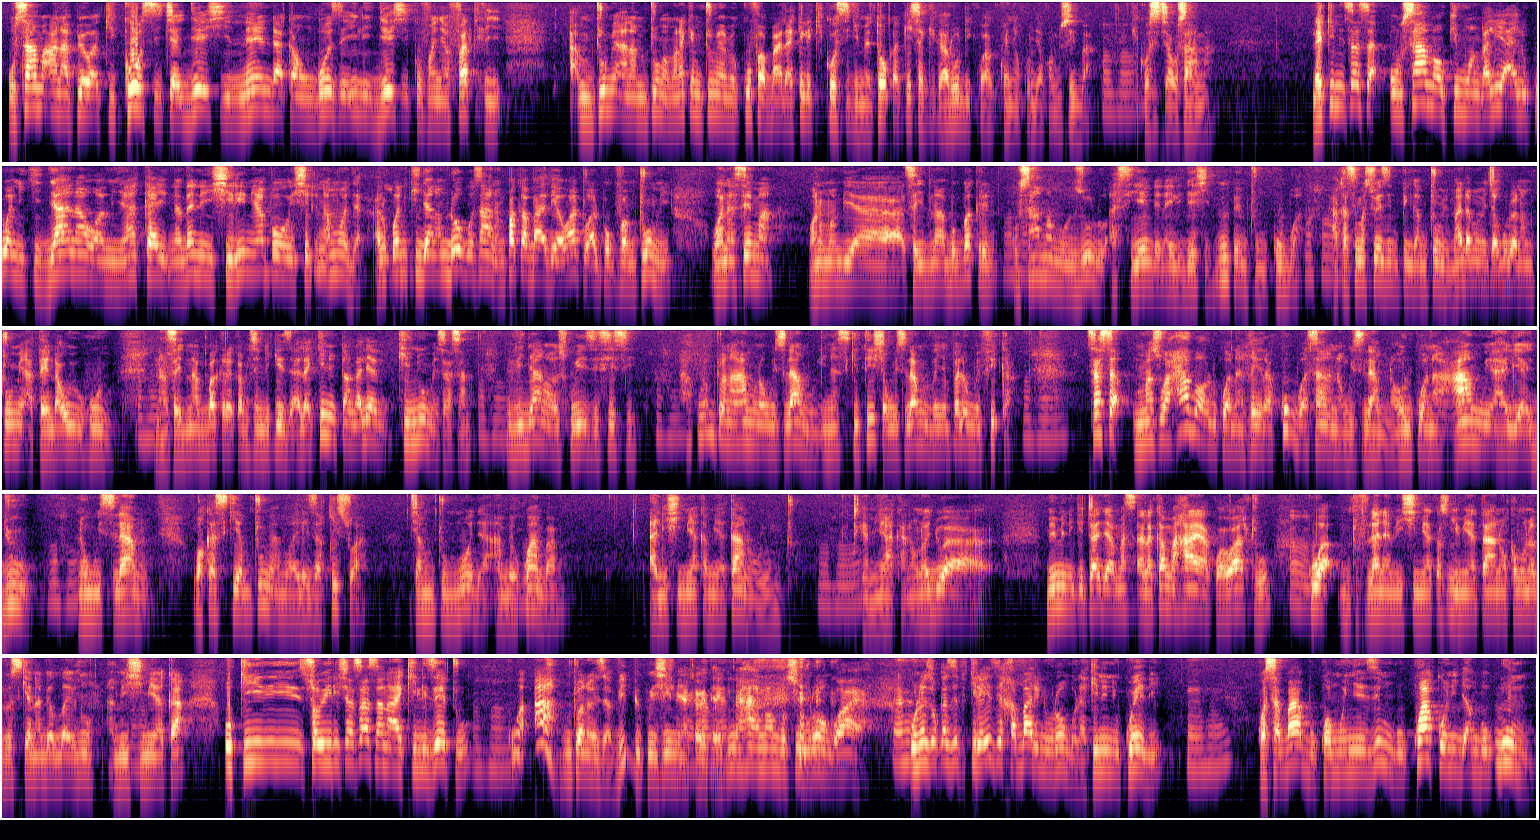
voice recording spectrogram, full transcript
Usama anapewa kikosi cha jeshi, nenda kaongoze ili jeshi kufanya fathi. Mtume anamtuma, maanake mtume amekufa baada ya kile kikosi kimetoka, kisha kikarudi kwa kwenye kuja kwa msiba kikosi cha Usama. Lakini sasa Usama ukimwangalia alikuwa ni kijana wa miaka nadhani ishirini hapo ishirini na moja alikuwa ni kijana mdogo sana, mpaka baadhi ya watu alipokufa mtumi wanasema wanamwambia Saidina Abubakrin Usama muzulu asiende na ili jeshi, mpe mtu mkubwa. mm -hmm. Akasema siwezi mpinga mtume, maadamu amechaguliwa na mtume ataenda huyu huyu. mm -hmm. Na Saidina Abubakar akamsindikiza. Lakini utaangalia kinyume sasa, mm -hmm. vijana wa siku hizi sisi, mm -hmm. hakuna mtu anahamu na Uislamu. Inasikitisha Uislamu venye pale umefika. mm -hmm. Sasa maswahaba walikuwa na ghera kubwa sana na Uislamu na walikuwa na hamu ya hali ya juu na Uislamu. Wakasikia mtume amewaeleza kiswa cha mtu mmoja ambaye kwamba aliishi miaka mia tano huyu mtu mm -hmm. katika miaka, na unajua mimi nikitaja masala kama haya kwa watu mm. kuwa mtu fulani ameishi miaka sijui mia tano kama unavyosikia Nabii Allah Nuh ameishi miaka, ukisawirisha sasa na akili zetu mm -hmm. kuwa ah, mtu anaweza vipi kuishi miaka yote? Lakini haya mambo si urongo haya. Unaweza ukazifikiria hizi habari ni urongo, lakini ni kweli mm -hmm. kwa sababu kwa Mwenyezi Mungu kwako ni jambo gumu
